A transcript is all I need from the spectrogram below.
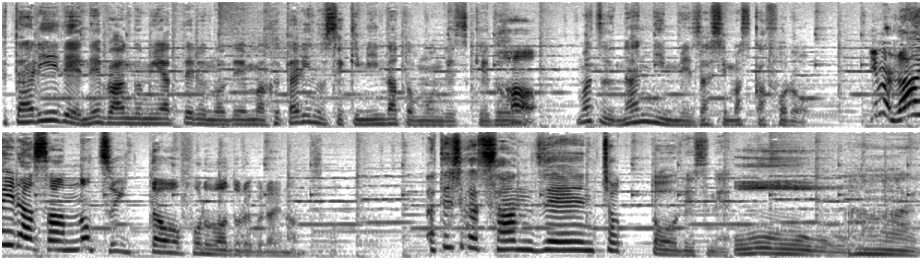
2人でね番組やってるので、まあ、2人の責任だと思うんですけど、はあ。まず何人目指しますかフォロー。今ライラさんのツイッターはフォロワーどれぐらいなんですか？私が3000ちょっとですね。おおはい。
